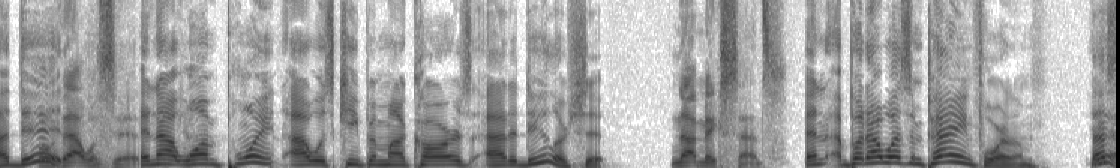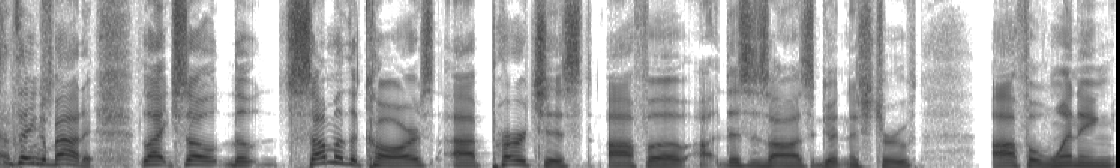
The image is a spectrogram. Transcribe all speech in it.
I did. Oh, that was it. And at Okay. one point, I was keeping my cars at a dealership, That makes sense. and but I wasn't paying for them. That's Yeah, the thing course about it. Like so, the some of the cars I purchased off of uh, this is honest to goodness truth, off of winning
